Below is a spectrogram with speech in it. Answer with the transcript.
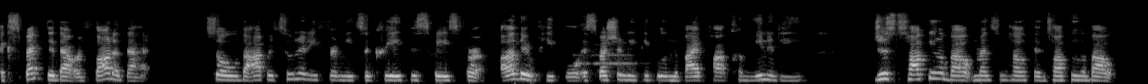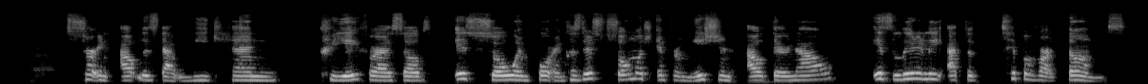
expected that or thought of that. So the opportunity for me to create this space for other people, especially people in the BIPOC community, just talking about mental health and talking about certain outlets that we can create for ourselves is so important because there's so much information out there now. It's literally at the tip of our thumbs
